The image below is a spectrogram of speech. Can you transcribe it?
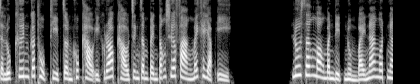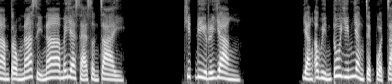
จะลุกขึ้นก็ถูกถีบจนคุกเข่าอีกรอบเขาจึงจำเป็นต้องเชื่อฟังไม่ขยับอีก ลู่เซิงมองบัณฑิตหนุ่มใบหน้างดงามตรงหน้าสีหน้าไม่แยแสสนใจ คิดดีหรือยังหยางอวินตู้ยิ้มอย่างเจ็บปวดใจ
